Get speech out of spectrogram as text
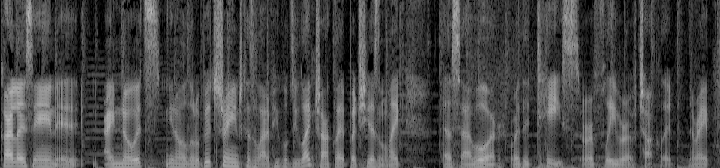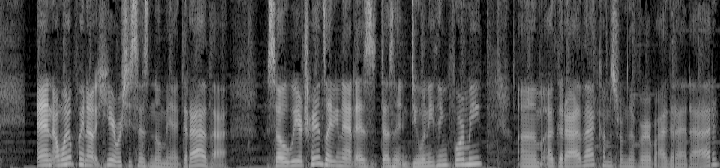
Carla is saying, it, I know it's, you know, a little bit strange because a lot of people do like chocolate, but she doesn't like el sabor or the taste or flavor of chocolate. All right. And I want to point out here where she says, no me agrada. So we are translating that as doesn't do anything for me. Um, agrada comes from the verb agradar,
